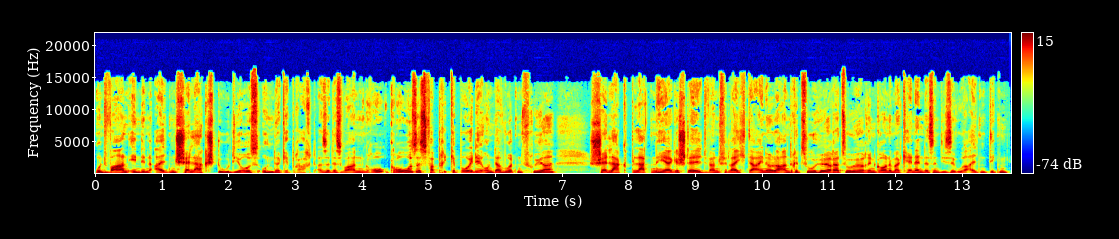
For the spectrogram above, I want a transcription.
und waren in den alten Shellac-Studios untergebracht. Also das war ein gro großes Fabrikgebäude und da wurden früher Shellac-Platten hergestellt, werden vielleicht der eine oder andere Zuhörer, Zuhörerin gar nicht mehr kennen. Das sind diese uralten, dicken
